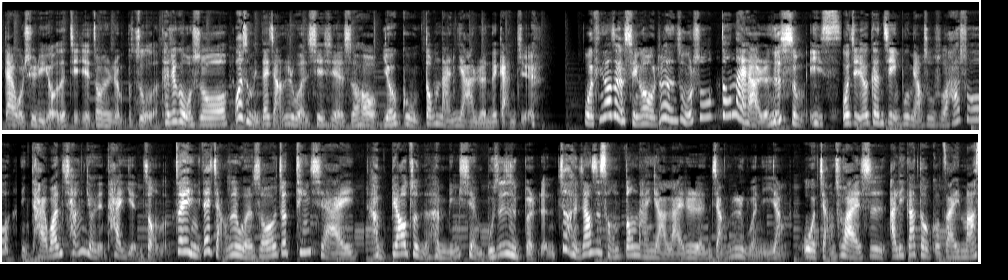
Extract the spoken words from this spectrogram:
带我去旅游的姐姐终于忍不住了，她就跟我说，为什么你在讲日文谢谢的时候，有股东南亚人的感觉？ 我听到这个形容，我就忍住，我说东南亚人是什么意思？我姐就更进一步描述说，她说你台湾腔有点太严重了，所以你在讲日文的时候就听起来很标准的，很明显不是日本人，就很像是从东南亚来的人讲日文一样。我讲出来是ありがとうございます，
